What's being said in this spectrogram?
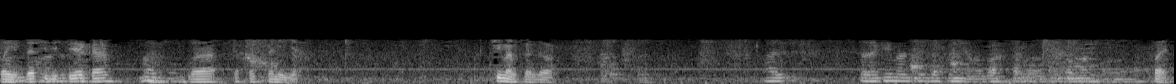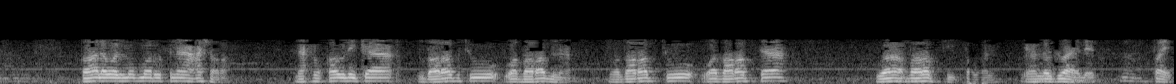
طيب درس بسيكا وتحسنية كما الفائدة طيب. قال والمضمر اثنا عشر. نحو قولك ضربت وضربنا. وضربت وضربت وضربت طبعا. يعني لو دواء طيب.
